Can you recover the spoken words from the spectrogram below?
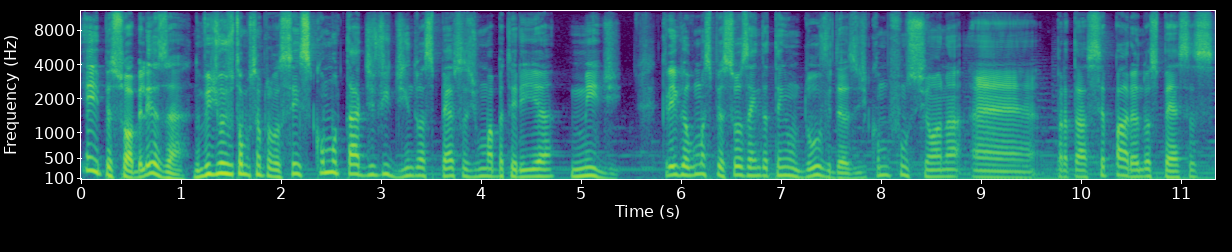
E aí pessoal, beleza? No vídeo de hoje eu estou mostrando para vocês como está dividindo as peças de uma bateria MIDI. Creio que algumas pessoas ainda tenham dúvidas de como funciona é, para estar tá separando as peças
